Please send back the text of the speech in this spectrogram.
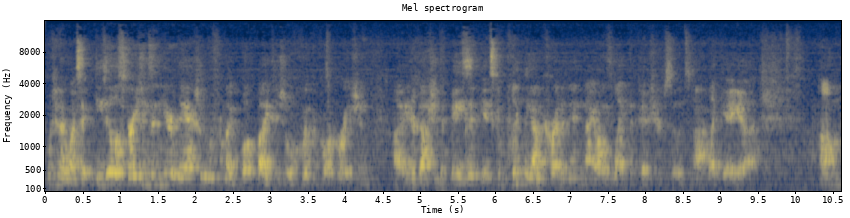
what did I want to say? These illustrations in here, they actually were from a book by Digital Equipment Corporation, uh, Introduction to Basic. It's completely uncredited, and I always like the pictures, so it's not like a, uh, um,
